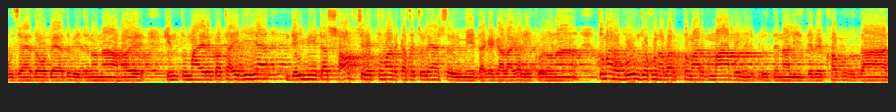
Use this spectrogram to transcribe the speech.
বুঝায় দাও, বেয়াদবি যেন না হয়। কিন্তু মায়ের কথায় গিয়া যেই মেয়েটা সব ছেড়ে তোমার কাছে চলে আসছে, ওই মেয়েটাকে গালাগালি করো না। তোমার বউ যখন আবার তোমার মা বোনের বিরুদ্ধে নালিশ দেবে, খবরদার।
